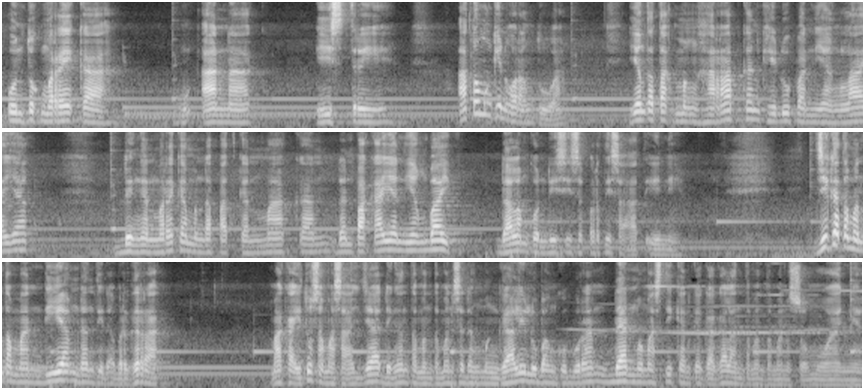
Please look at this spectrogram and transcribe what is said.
untuk mereka, anak, istri, atau mungkin orang tua yang tetap mengharapkan kehidupan yang layak dengan mereka mendapatkan makan dan pakaian yang baik dalam kondisi seperti saat ini. Jika teman-teman diam dan tidak bergerak, maka itu sama saja dengan teman-teman sedang menggali lubang kuburan dan memastikan kegagalan teman-teman semuanya.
